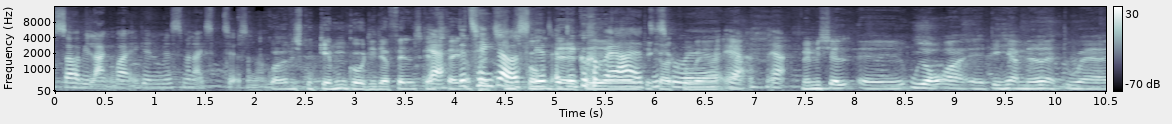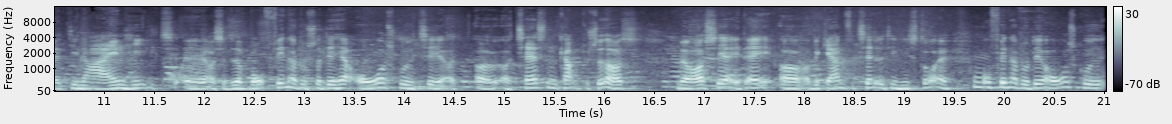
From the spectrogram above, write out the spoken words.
så har vi lang vej igen, hvis man accepterer sådan noget. godt, at vi skulle gennemgå de der Ja, fællesskabsregler det på tænkte jeg også lidt, at det kunne være, at det de skulle... være, øh, ja, ja. Men Michelle, øh, udover øh, det her med, at du er din egen helt øh, osv., hvor finder du så det her overskud til at, at, at tage sådan en kamp? Du sidder også med os her i dag og, og vil gerne fortælle din historie. Mm. Hvor finder du det overskud?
